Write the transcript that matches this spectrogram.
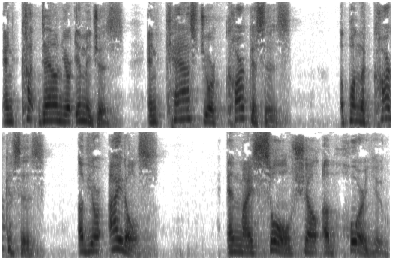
and cut down your images and cast your carcasses upon the carcasses of your idols, and my soul shall abhor you.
